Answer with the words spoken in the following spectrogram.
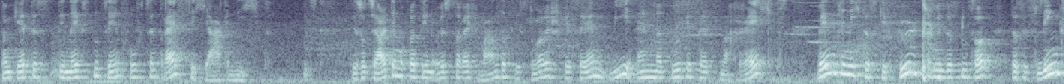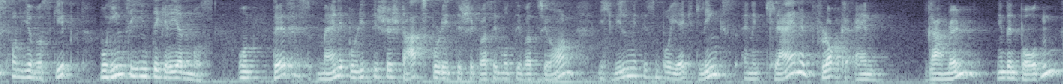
dann geht es die nächsten 10, 15, 30 Jahre nicht. Die Sozialdemokratie in Österreich wandert historisch gesehen wie ein Naturgesetz nach rechts, wenn sie nicht das Gefühl zumindest hat, dass es links von ihr was gibt, wohin sie integrieren muss. Und das ist meine politische, staatspolitische quasi Motivation. Ich will mit diesem Projekt links einen kleinen Pflock einrammeln in den Boden,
